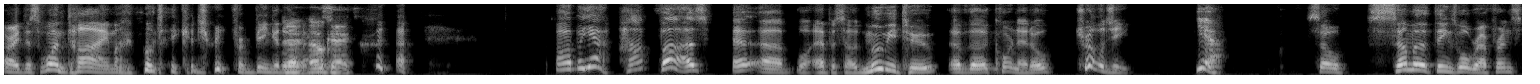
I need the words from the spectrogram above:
All right, this one time I will take a drink for being a dumbass. Yeah, okay. uh, but yeah, Hot Fuzz, uh, uh, well, episode movie two of the Cornetto trilogy. Yeah. So some of the things we'll reference,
